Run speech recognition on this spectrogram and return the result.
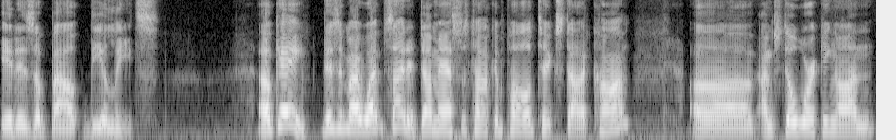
It is about the elites. Okay, visit my website at dumbassestalkingpolitics.com. Uh, I'm still working on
